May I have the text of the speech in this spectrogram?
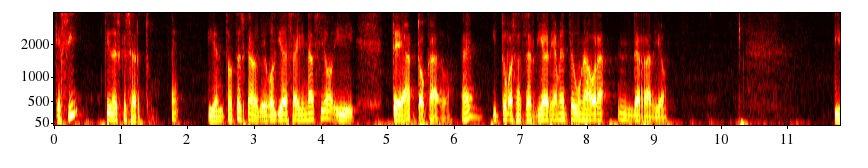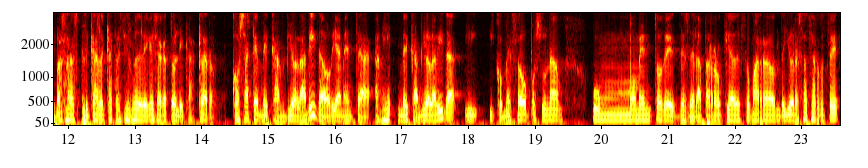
que sí, tienes que ser tú. ¿eh? Y entonces, claro, llegó el día de San Ignacio y te ha tocado, ¿eh? y tú vas a hacer diariamente una hora de radio. Y vas a explicar el catecismo de la Iglesia Católica, claro, cosa que me cambió la vida, obviamente, a, mí me cambió la vida y, comenzó pues una, un momento de, desde la parroquia de Zumarra, donde yo era sacerdote,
